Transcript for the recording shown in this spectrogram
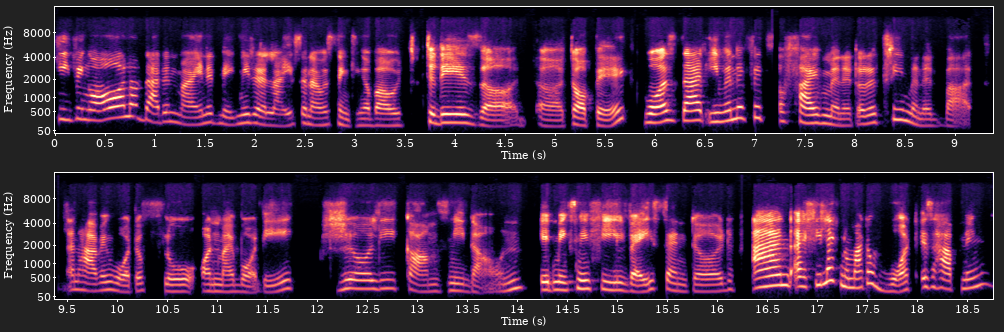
keeping all of that in mind, it made me realize, and I was thinking about today's uh, uh topic, was that even if it's a five minute or a three minute bath, and having water flow on my body really calms me down. It makes me feel very centered. And I feel like no matter what is happening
